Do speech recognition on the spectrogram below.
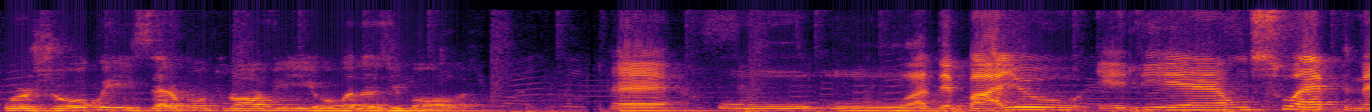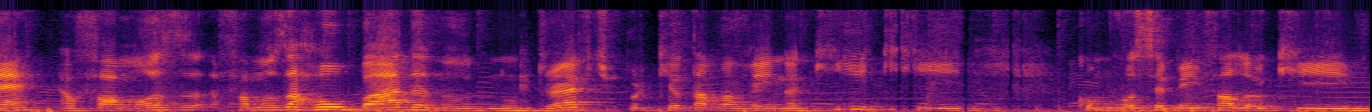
por jogo e 0,9 roubadas de bola. É, o, o Adebayo, ele é um swap, né? É a famosa, a famosa roubada no, no, draft, porque eu tava vendo aqui que, como você bem falou, que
